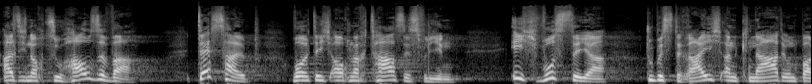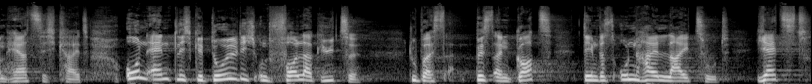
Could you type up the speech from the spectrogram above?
als ich noch zu Hause war. Deshalb wollte ich auch nach Tarsis fliehen. Ich wusste ja, Du bist reich an Gnade und Barmherzigkeit, unendlich geduldig und voller Güte. Du bist ein Gott, dem das Unheil leid tut. Jetzt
